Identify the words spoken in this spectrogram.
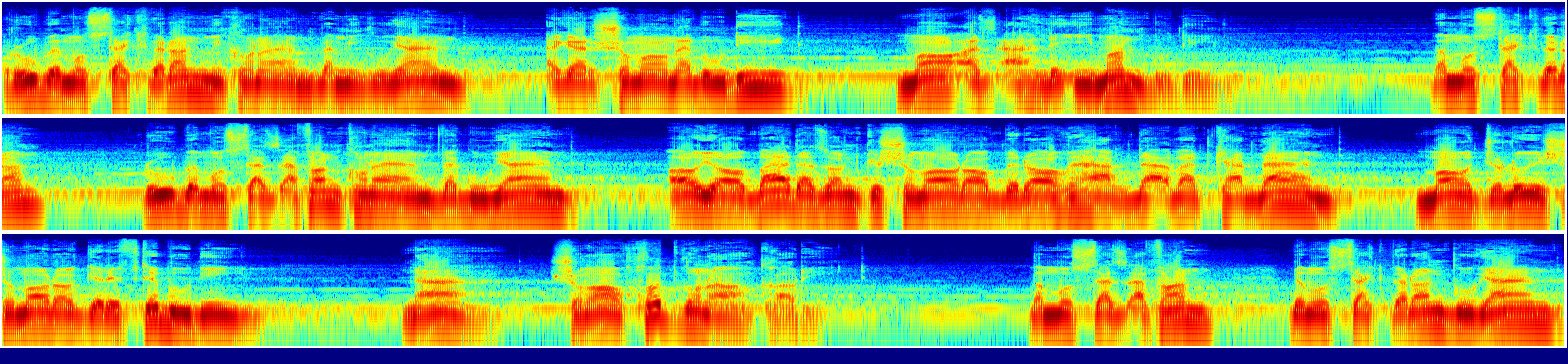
رو به مستکبران می‌کنند و می‌گویند اگر شما نبودید ما از اهل ایمان بودیم. و مستکبران رو به مستضعفان کنند و گویند آیا بعد از آن که شما را به راه حق دعوت کردند ما جلوی شما را گرفته بودیم؟ نه شما خود گناه کارید و مستضعفان به مستکبران گویند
